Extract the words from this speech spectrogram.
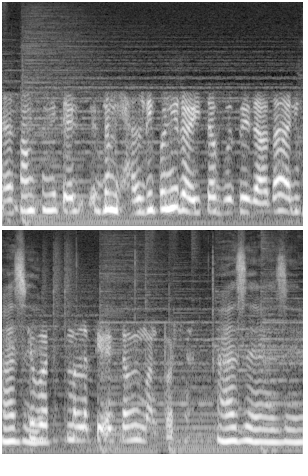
सँगसँगै त्यो एकदम हेल्दी पनि रहेछ बुझ्दै जाँदा अनि त्यो मलाई त्यो एकदमै मनपर्छ हजुर हजुर।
